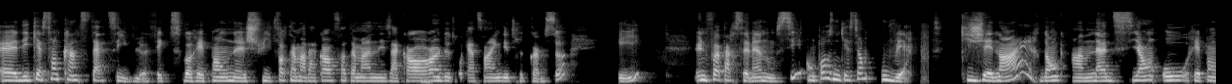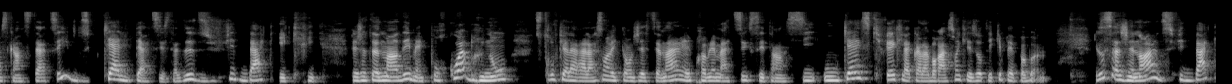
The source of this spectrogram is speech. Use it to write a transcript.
Euh, des questions quantitatives. Là. Fait que tu vas répondre je suis fortement d'accord, fortement en désaccord, 1, 2, 3, 4, 5, des trucs comme ça. Et une fois par semaine aussi, on pose une question ouverte qui génère, donc en addition aux réponses quantitatives, du qualitatif, c'est-à-dire du feedback écrit. je vais te demander, mais pourquoi, Bruno, tu trouves que la relation avec ton gestionnaire est problématique ces temps-ci? Ou qu'est-ce qui fait que la collaboration avec les autres équipes est pas bonne? Ça, ça génère du feedback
